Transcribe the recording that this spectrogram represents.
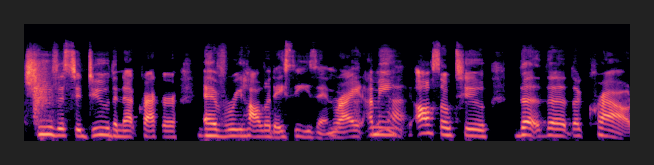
chooses to do the Nutcracker mm-hmm. every holiday season, right? I mean, yeah. also too the the the crowd,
